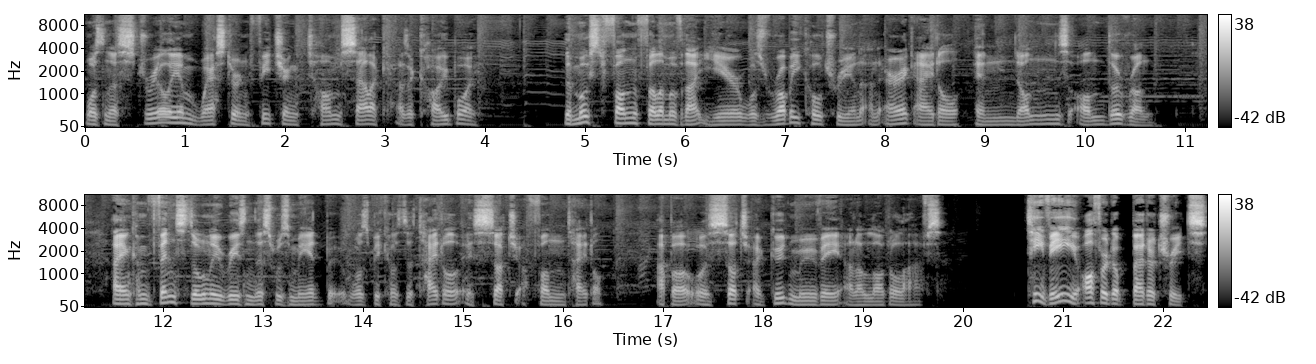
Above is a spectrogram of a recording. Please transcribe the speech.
was an Australian western featuring Tom Selleck as a cowboy. The most fun film of that year was Robbie Coltrane and Eric Idle in Nuns on the Run. I am convinced the only reason this was made was because the title is such a fun title, but it was such a good movie and a lot of laughs. TV offered up better treats.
